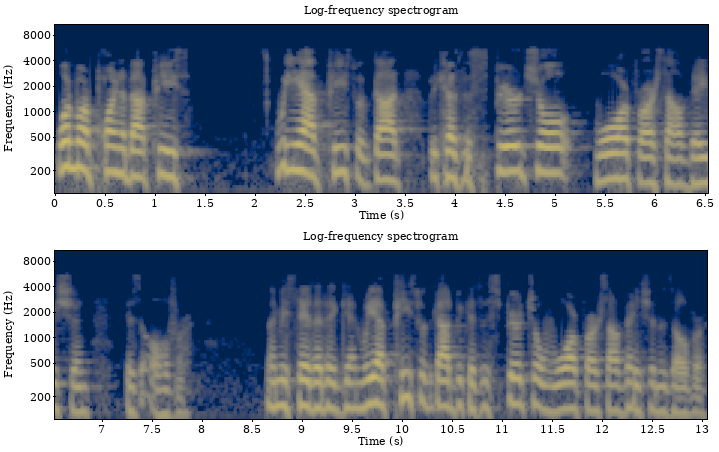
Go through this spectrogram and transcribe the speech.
One more point about peace. We have peace with God because the spiritual war for our salvation is over. Let me say that again. We have peace with God because the spiritual war for our salvation is over.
